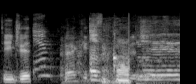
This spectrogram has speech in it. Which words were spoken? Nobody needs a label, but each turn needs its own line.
DJ.
Becky.
Of.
